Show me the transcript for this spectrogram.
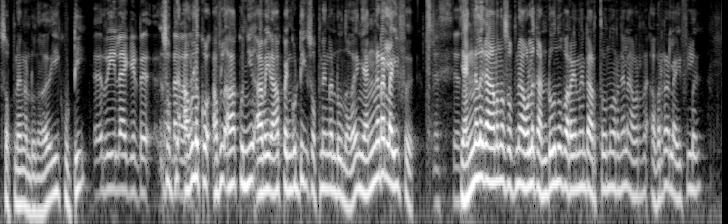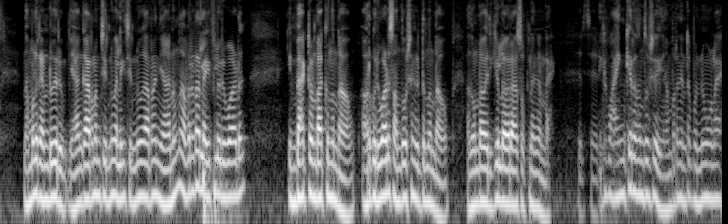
സ്വപ്നം കണ്ടു. അതായത് ഈ കുട്ടി റീലാക്കിയിട്ട് സ്വപ്നം അവൾ കൊ- അവൾ ആ കുഞ്ഞ് ഐ മീൻ ആ പെൺകുട്ടി സ്വപ്നം കണ്ടു അതായത് ഞങ്ങളുടെ ലൈഫ് ഞങ്ങൾ കാണുന്ന സ്വപ്നം അവൾ കണ്ടു എന്ന് പറയുന്നതിന്റെ അർത്ഥം എന്ന് പറഞ്ഞാൽ അവരുടെ അവരുടെ ലൈഫിൽ നമ്മൾ രണ്ടുപേരും ഞാൻ കാരണം ചിന്നു അല്ലെങ്കിൽ ചിന്നു കാരണം ഞാനും അവരുടെ ലൈഫിൽ ഒരുപാട് ഇമ്പാക്റ്റ് ഉണ്ടാക്കുന്നുണ്ടാവും. അവർക്ക് ഒരുപാട് സന്തോഷം കിട്ടുന്നുണ്ടാവും. അതുകൊണ്ടായിരിക്കുമല്ലോ അവർ ആ സ്വപ്നം കണ്ടേ. എനിക്ക് ഭയങ്കര സന്തോഷമായി. ഞാൻ പറഞ്ഞു എന്റെ പൊന്നുമോളെ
